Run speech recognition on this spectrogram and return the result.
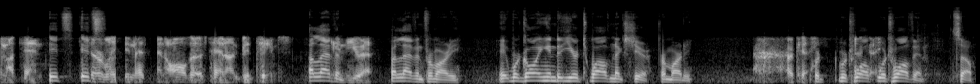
not 10. It's- it's- Sir Lincoln has spent all those 10 on good teams. Eleven. In the U.S. Eleven for Marty. It, we're going into year twelve next year for Marty. Okay. We're, we're twelve. Okay. We're twelve in. So,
